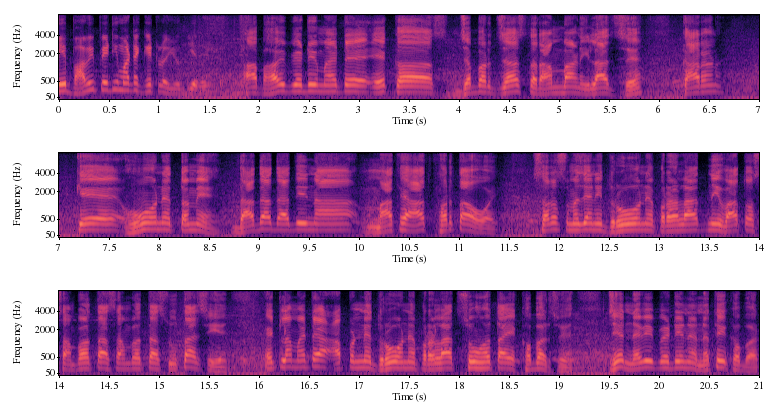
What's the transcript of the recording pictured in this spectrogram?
એ ભાવિ પેઢી માટે કેટલો યોગ્ય રહેશે આ ભાવિ પેઢી માટે એક જબરજસ્ત રામબાણ ઈલાજ છે. કારણ કે હું અને તમે દાદા દાદીના માથે હાથ ફરતા હોય, સરસ મજાની ધ્રુવ અને પ્રહલાદની વાતો સાંભળતા સાંભળતા સૂતા છીએ. એટલા માટે આપણને ધ્રુવ અને પ્રહલાદ શું હતા એ ખબર છે. જે નવી પેઢીને નથી ખબર.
